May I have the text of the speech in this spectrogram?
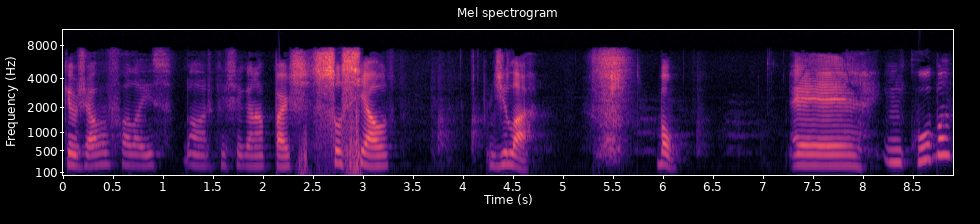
Que eu já vou falar isso na hora que eu chegar na parte social de lá. Bom, é, em Cuba,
